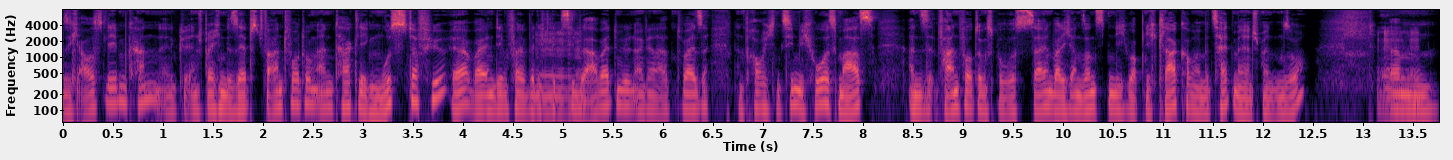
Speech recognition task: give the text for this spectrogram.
sich ausleben kann, entsprechende Selbstverantwortung an den Tag legen muss dafür, ja, weil in dem Fall, wenn ich mhm. flexibel arbeiten will in irgendeiner Art und Weise, dann brauche ich ein ziemlich hohes Maß an Verantwortungsbewusstsein, weil ich ansonsten nicht überhaupt nicht klarkomme mit Zeitmanagement und so. Mhm. Ähm,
